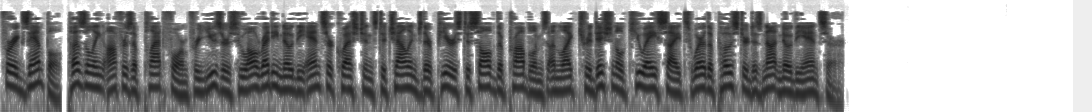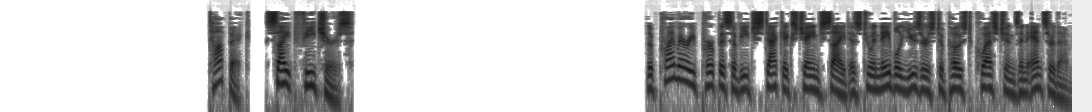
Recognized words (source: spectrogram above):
For example, Puzzling offers a platform for users who already know the answer questions to challenge their peers to solve the problems unlike traditional QA sites where the poster does not know the answer. Site features The primary purpose of each Stack Exchange site is to enable users to post questions and answer them.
